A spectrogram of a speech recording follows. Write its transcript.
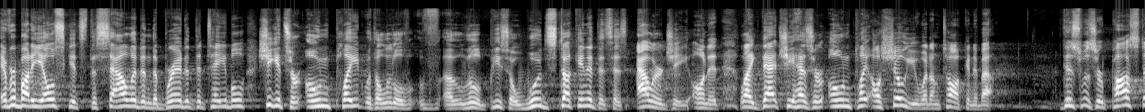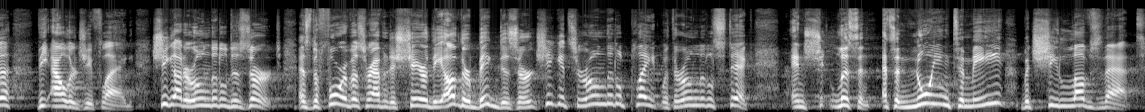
everybody else gets the salad and the bread at the table. She gets her own plate with a little, a little piece of wood stuck in it that says allergy on it. Like that, she has her own own plate. I'll show you what I'm talking about. This was her pasta, the allergy flag. She got her own little dessert. As the four of us are having to share the other big dessert, she gets her own little plate with her own little stick. And she, listen, that's annoying to me, but she loves that.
